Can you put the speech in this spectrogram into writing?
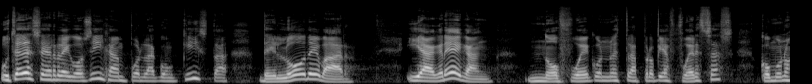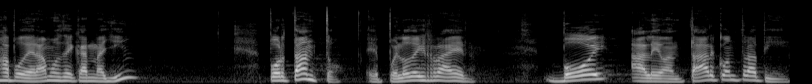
Ustedes se regocijan por la conquista de Lodebar y agregan, ¿no fue con nuestras propias fuerzas como nos apoderamos de Carnallín? Por tanto, el pueblo de Israel, voy a levantar contra ti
